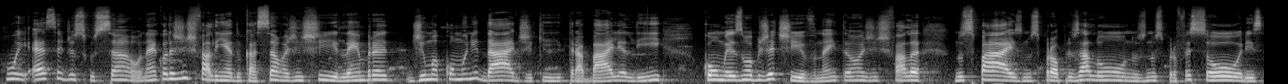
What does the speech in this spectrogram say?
Rui, essa discussão, né? Quando a gente fala em educação, a gente lembra de uma comunidade que trabalha ali com o mesmo objetivo, né? Então a gente fala nos pais, nos próprios alunos, nos professores,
